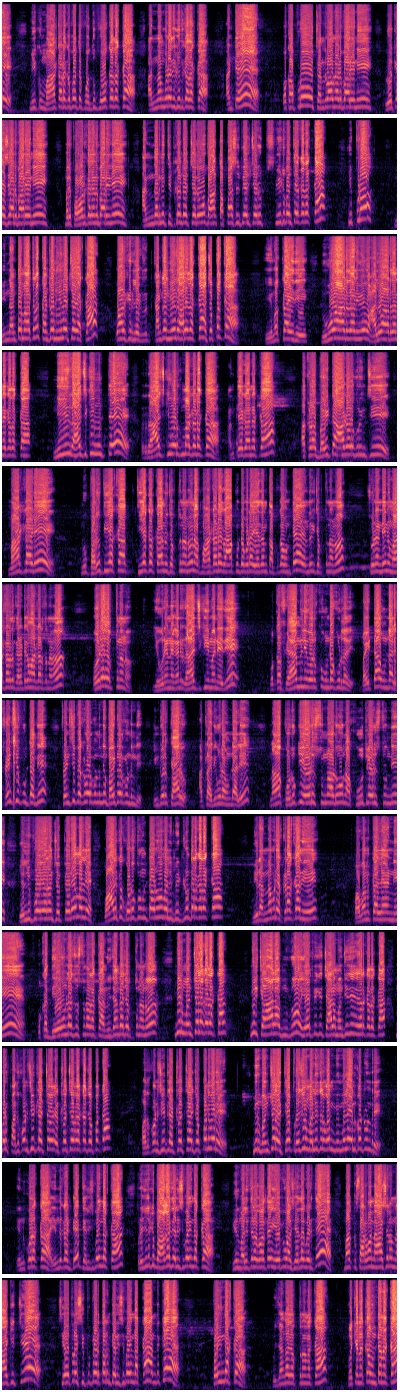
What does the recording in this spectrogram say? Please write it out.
మీకు మాట్లాడకపోతే పొద్దు పో కదక్క. అన్నం కూడా దిగదు కదక్క. అంటే ఒకప్పుడు చంద్రబాబు నాయుడు భార్యని లోకేష్ గారి భార్యని మరి పవన్ కళ్యాణ్ భార్యని అందరినీ తిట్టుకుంటూ వచ్చారు బాగా టపాసులు పేల్చారు స్పీడ్ పంచారు కదక్క. ఇప్పుడు నిన్నంటే మాత్రం కంట్లో నీళ్ళు వచ్చాయక్క వాళ్ళకి కంట్లో నీళ్ళు రాలేదక్క చెప్పక్క. ఏమక్క ఇది? నువ్వు ఆడదానివి వాళ్ళు ఆడదానే కదక్క. నీ రాజకీయం ఉంటే రాజకీయం వరకు మాట్లాడక్క. అంతేగానక్క అక్కడ బయట ఆడవాళ్ళ గురించి మాట్లాడి నువ్వు పరువు తీయక్క తీయకక్క నువ్వు చెప్తున్నాను. నాకు మాట్లాడే రాకుండా కూడా ఏదైనా తప్పుగా ఉంటే ఎందుకు చెప్తున్నాను? చూడండి నువ్వు మాట్లాడుతున్నా కరెక్ట్గా మాట్లాడుతున్నాను. ఒకటే చెప్తున్నాను. ఎవరైనా కానీ రాజకీయం అనేది ఒక ఫ్యామిలీ వరకు ఉండకూడదు అది. బయట ఉండాలి. ఫ్రెండ్షిప్ ఉంటుంది. ఫ్రెండ్షిప్ ఎక్కడి వరకు ఉంటుంది? బయట వరకు ఉంటుంది. ఇంటి వరకు తయారు. అట్లా అది కూడా ఉండాలి. నా కొడుకు ఏడుస్తున్నాడు. నా కూతురు ఏడుస్తుంది. వెళ్ళిపోయారని చెప్పారే మళ్ళీ. వాళ్ళకి కొడుకు ఉంటారు. మళ్ళీ బిడ్డలు ఉంటారు కదక్క మీరు అన్నప్పుడు ఎక్కడక్క అది? పవన్ కళ్యాణ్ని ఒక దేవుళ్ళ చూస్తున్నారక్క నిజంగా చెప్తున్నాను. మీరు మంచోలే కదక్క మీరు చాలా ఏపీకి చాలా మంచి చేశారు కదక్క మరి పదకొండు సీట్లు వచ్చావు. ఎట్లా అక్క? చెప్పక్క. పదకొండు సీట్లు ఎట్లా వచ్చాయి చెప్పండి మరి. మీరు మంచోళ్ళు అయితే ప్రజలు మళ్ళీ తిరగని మిమ్మల్ని ఎన్నుకుంటుండ్రి. ఎన్నుకోరక్క. ఎందుకంటే తెలిసిపోయిందక్క. ప్రజలకి బాగా తెలిసిపోయిందక్క. వీళ్ళు మళ్ళీ తిరగపోతే ఏపీ వాళ్ళ చేతిలోకి పెడితే మాకు సర్వనాశనం నాకిచ్చి చేతిలో సిప్పు పెడతారని తెలిసిపోయిందక్క. అందుకే పోయిందక్క. నిజంగా చెప్తున్నానక్క. ఓకేనక్క ఉంటానక్క.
